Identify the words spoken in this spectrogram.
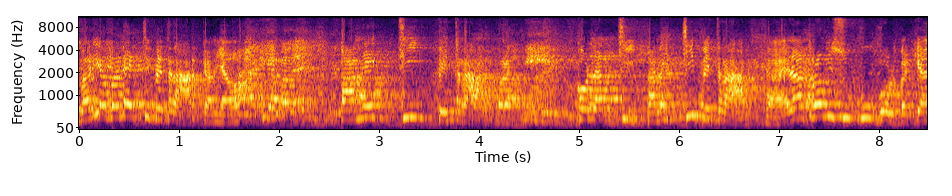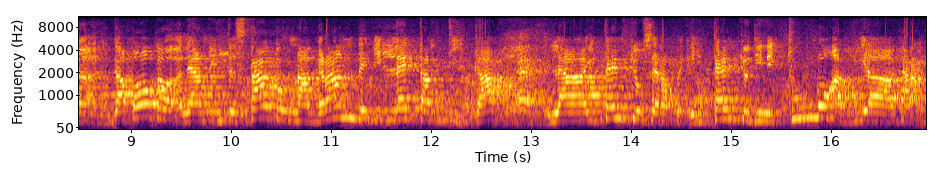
Maria Vanetti Petrarca, mia madre. Panetti Petrarca, con la T, Panetti Petrarca, e la trovi su Google perché da poco le hanno intestato una grande villetta antica, la, il, tempio il, tempio di Nettuno a via, Carà,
